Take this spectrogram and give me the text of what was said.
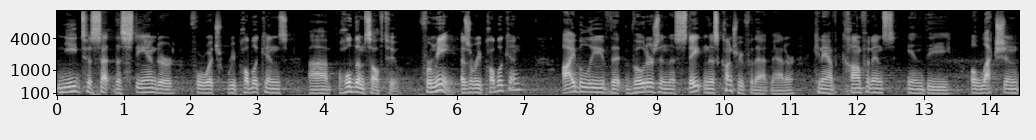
need to set the standard for which Republicans uh, hold themselves to. For me, as a Republican, I believe that voters in this state, in this country for that matter, can have confidence in the election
